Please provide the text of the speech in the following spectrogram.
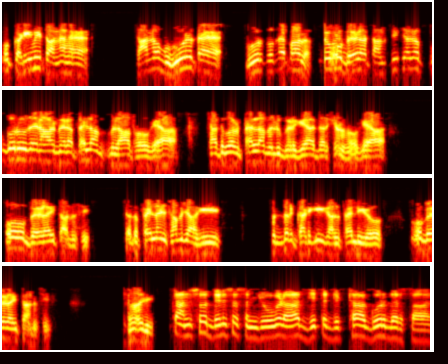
ਉਹ ਘੜੀ ਵੀ ਧਨ ਹੈ। ਤਨ ਮਹੂਰਤ ਹੈ, ਮਹੂਰਤ ਹੁੰਦਾ ਪਲ। ਉਹ ਵੇਲਾ ਧਨ ਸੀ, ਜਦੋਂ ਗੁਰੂ ਦੇ ਨਾਲ ਮੇਰਾ ਪਹਿਲਾ ਮਿਲਾਪ ਹੋ ਗਿਆ, ਸਤਿਗੁਰ ਪਹਿਲਾ ਮੈਨੂੰ ਮਿਲ ਗਿਆ, ਦਰਸ਼ਨ ਹੋ ਗਿਆ, ਉਹ ਵੇਲਾ ਹੀ ਧਨ ਸੀ। ਜਦੋਂ ਪਹਿਲਾਂ ਹੀ ਸਮਝ ਆ ਗਈ, ਅੰਦਰ ਘਟ ਗਈ ਗੱਲ ਪਹਿਲੀ ਉਹ ਉਹ ਵੇਲਾ ਹੀ ਧਨ ਸੀ। ਹਾਂਜੀ। ਧਨ ਸੋ, ਦਿਨ ਸੋ ਸੰਜੋਗੜਾ, ਜਿਤ ਡਿਠਾ ਗੁਰ ਦਰਸਾਰ।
